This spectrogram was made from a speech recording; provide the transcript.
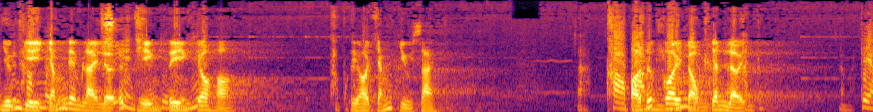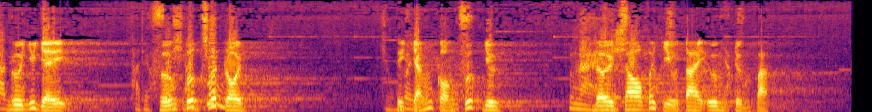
Những gì chẳng đem lại lợi ích hiện tiền cho họ Thì họ chẳng chịu xài Họ rất coi trọng danh lợi. Người như vậy Hưởng phước hết rồi Thì chẳng còn phước dư. Đời sau phải chịu tai ương trừng phạt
